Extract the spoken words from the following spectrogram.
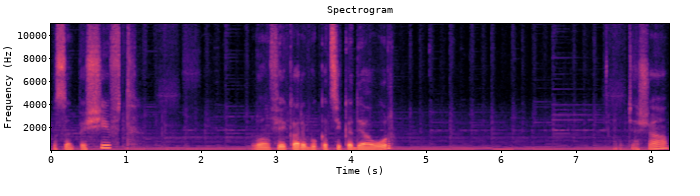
Lăsăm pe Shift, luăm fiecare bucățică de aur, uite așa,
